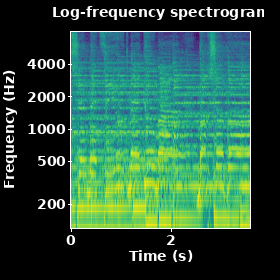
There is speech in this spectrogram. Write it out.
של מציאות מדומה. מחשבה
